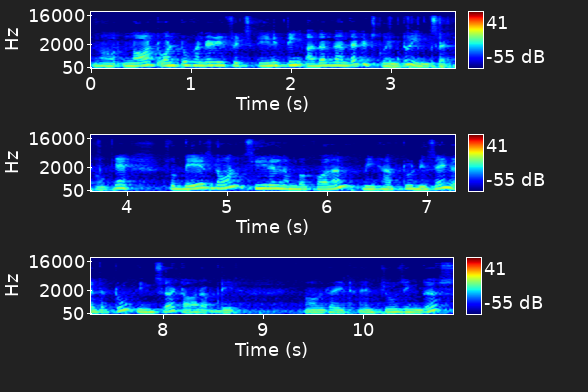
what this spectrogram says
no, not 1 to 100 if it's anything other than that it's going to insert okay? So based on serial number column we have to decide whether to insert or update. All right i am choosing this.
